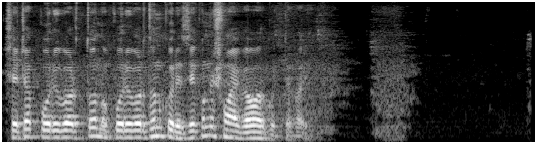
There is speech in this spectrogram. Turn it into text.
সেটা পরিবর্তন ও পরিবর্ধন করে যে কোনো সময় ব্যবহার করতে পারি।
